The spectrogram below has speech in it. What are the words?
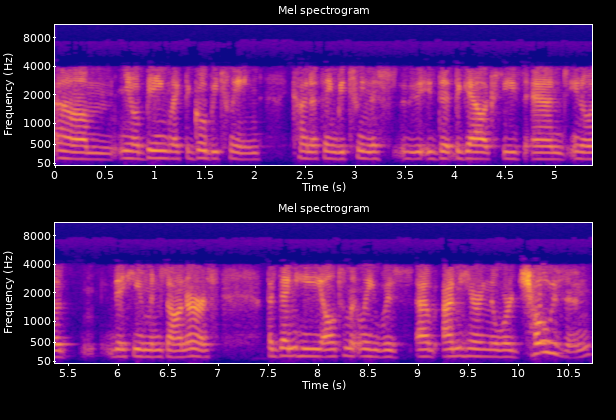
um, you know, being like the go-between kind of thing between this, the, the galaxies and, you know, the humans on Earth. But then he ultimately was, uh, I'm hearing the word chosen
